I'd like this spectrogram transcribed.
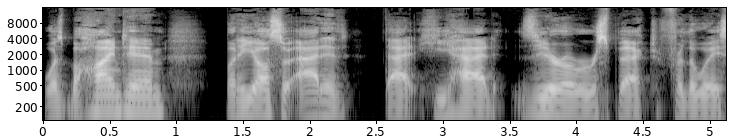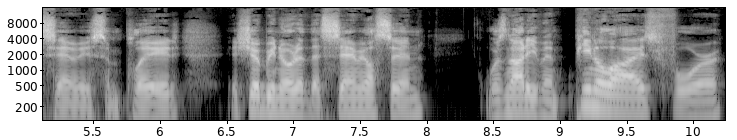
was behind him, but he also added that he had zero respect for the way Samuelsson played. It should be noted that Samuelsson was not even penalized for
